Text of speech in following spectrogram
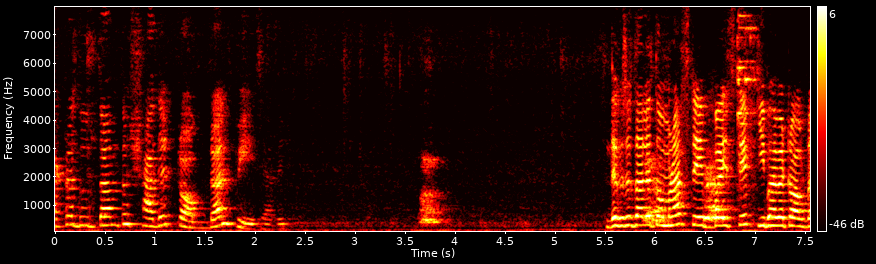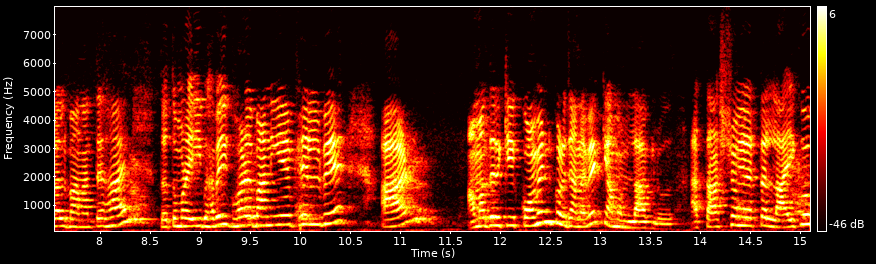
একটা দুর্দান্ত স্বাদের টক ডাল পেয়ে যাবে। দেখেছ তাহলে তোমরা স্টেপ বাই স্টেপ কীভাবে টক ডাল বানাতে হয়? তো তোমরা এইভাবেই ঘরে বানিয়ে ফেলবে, আর আমাদেরকে কমেন্ট করে জানাবে কেমন লাগল। আর তার সঙ্গে একটা লাইকও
